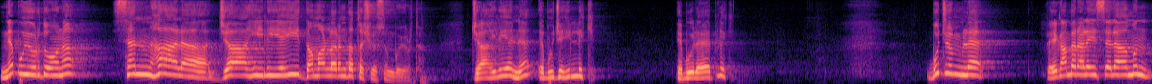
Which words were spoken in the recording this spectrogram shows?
Ne buyurdu ona? Sen hala cahiliyeyi damarlarında taşıyorsun buyurdu. Cahiliye ne? Ebu Cehillik. Ebu Leheblik. Bu cümle Peygamber aleyhisselamın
